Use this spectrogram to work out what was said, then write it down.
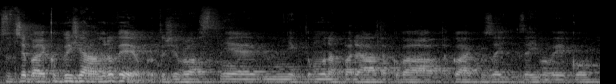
Co třeba jakoby žánrově, jo? protože vlastně mě k tomu napadá taková, taková jako zaj, zajímavý jako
